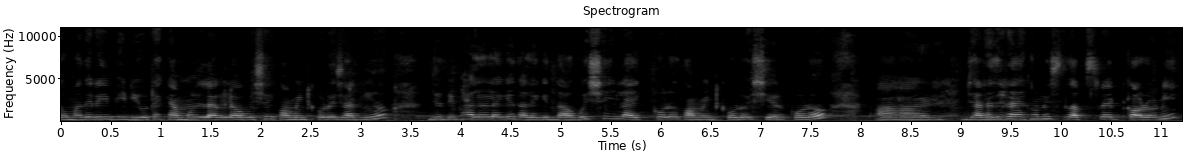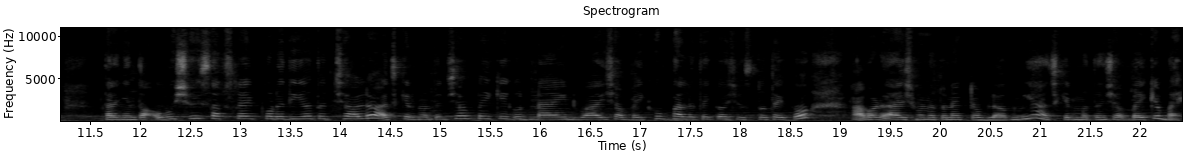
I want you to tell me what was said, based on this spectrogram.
তোমাদের এই ভিডিওটা কেমন লাগল অবশ্যই কমেন্ট করে জানিও। যদি ভালো লাগে তাহলে কিন্তু অবশ্যই লাইক করো কমেন্ট করো শেয়ার করো। আর যারা যারা এখনও সাবস্ক্রাইব করনি তারা কিন্তু অবশ্যই সাবস্ক্রাইব করে দিও। তো চলো, আজকের মতন সবাইকে গুড নাইট বাই সবাই খুব ভালো থেকো, সুস্থ থেকো। আবার আসব নতুন একটা ব্লগ নিয়ে। আজকের মতন সবাইকে বাই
